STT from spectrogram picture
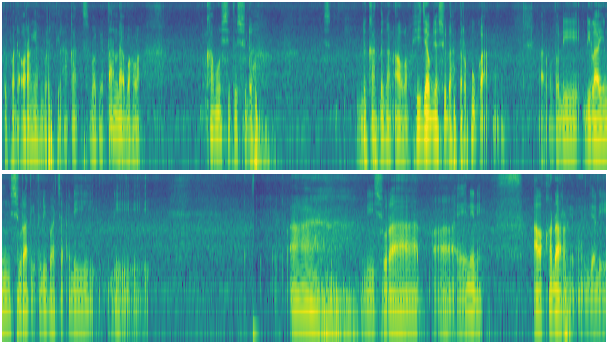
kepada orang yang bertirakat sebagai tanda bahwa kamu situ sudah dekat dengan Allah. Hijabnya sudah terbuka atau di di lain surat itu dibaca di di uh, di surat uh, ini nih Al-Qadar gitu. Jadi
